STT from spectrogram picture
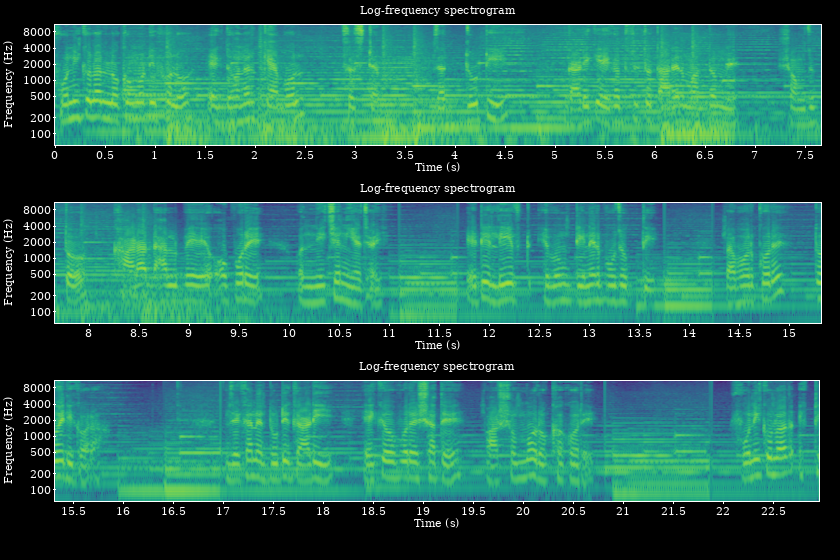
ফুনিকুলার লোকোমোটিভ হলো এক ধরনের ক্যাবল সিস্টেম, যা দুটি গাড়িকে একত্রিত তারের মাধ্যমে সংযুক্ত খাড়া ঢাল বেয়ে ওপরে ও নিচে নিয়ে যায় এটি লিফট এবং টিনের প্রযুক্তি ব্যবহার করে তৈরি করা, যেখানে দুটি গাড়ি একে অপরের সাথে ভারসাম্য রক্ষা করে। ফনিকুলার একটি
